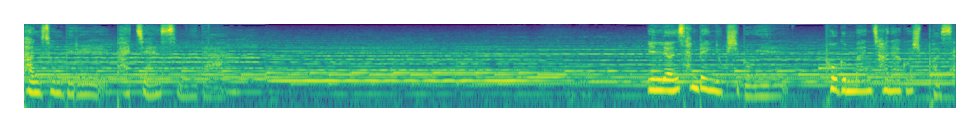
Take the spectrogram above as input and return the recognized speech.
방송비를 받지 않습니다. 1년 365일 복음만 전하고 싶어서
